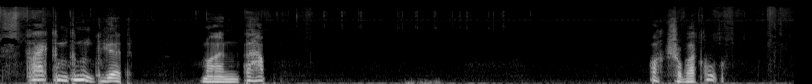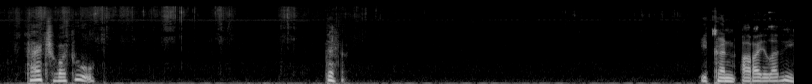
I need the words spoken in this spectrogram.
Strike teman-teman lihat mantap Oh, sobatku. Tarik sobatku. Teh. Ikan parai lagi.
